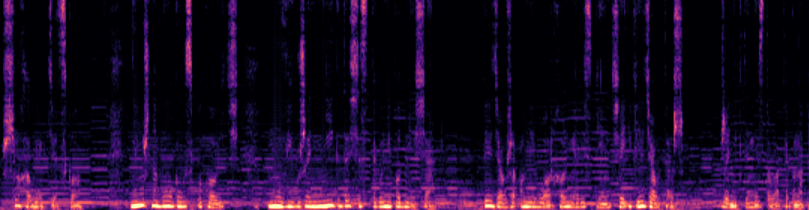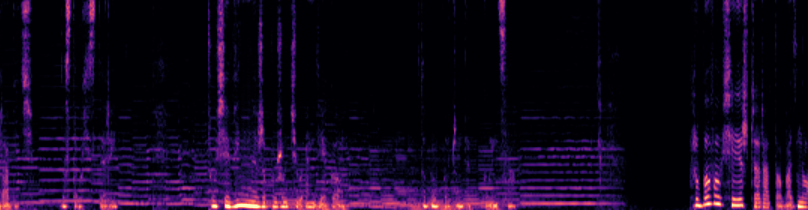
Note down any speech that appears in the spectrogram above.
szlochał jak dziecko. Nie można było go uspokoić. Mówił, że nigdy się z tego nie podniesie. Wiedział, że on i Warhol mieli spięcie i wiedział też, że nigdy nie zdoła tego naprawić. Dostał histerii. Czuł się winny, że porzucił Andiego. To był początek końca. Próbował się jeszcze ratować. No,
